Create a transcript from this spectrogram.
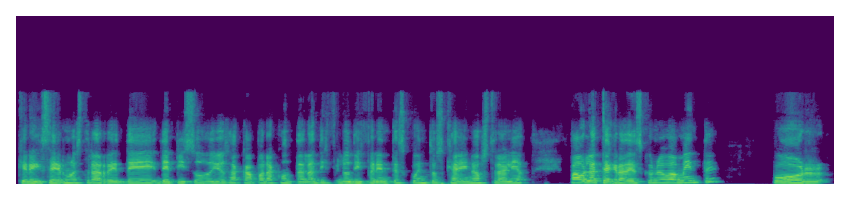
crecer nuestra red de, episodios acá para contar los diferentes cuentos que hay en Australia. Paula, te agradezco nuevamente por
